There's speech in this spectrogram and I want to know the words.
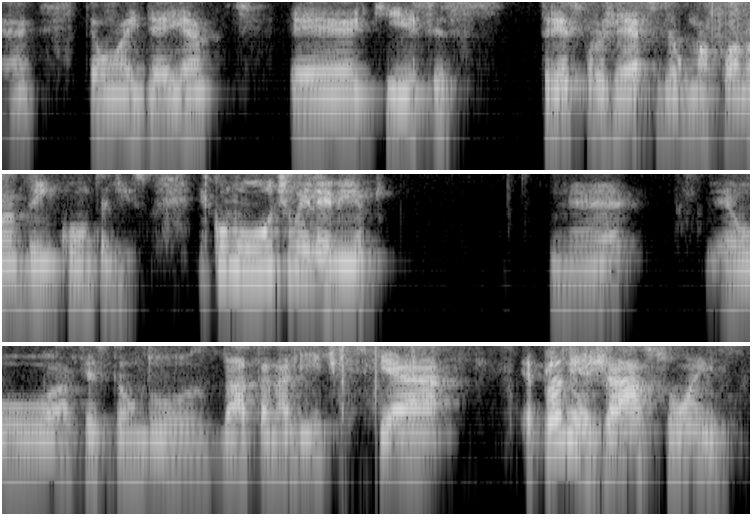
né? Então a ideia é que esses três projetos de alguma forma deem conta disso. E como último elemento, né? É o, a questão dos data analytics, que é, a, é planejar ações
